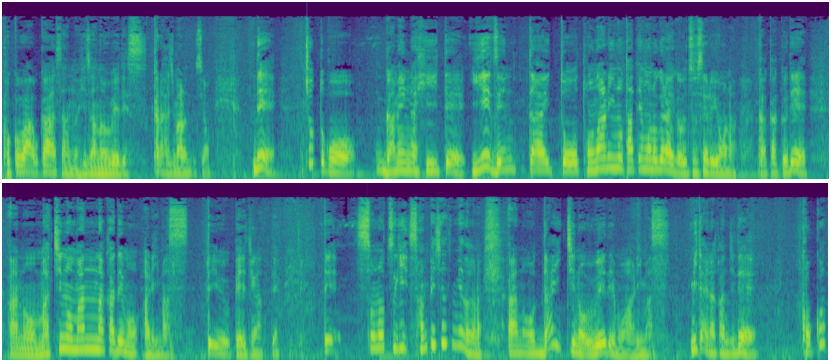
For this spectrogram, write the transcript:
ここはお母さんの膝の上ですから始まるんですよ。で、ちょっとこう、画面が引いて、家全体と隣の建物ぐらいが映せるような画角で、あの、街の真ん中でもありますっていうページがあって。で、その次、3ページだと見えたかなあの、大地の上でもあります。みたいな感じで、ここ、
